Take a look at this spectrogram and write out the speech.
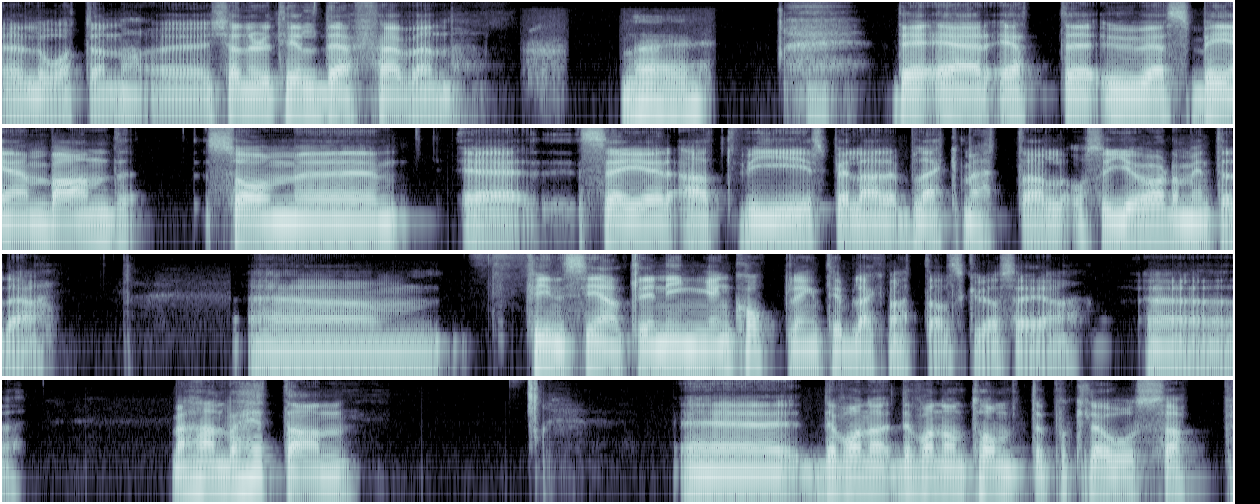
eh, låten. Eh, känner du till Death Heaven? Nej. Det är ett eh, USB-band som eh, säger att vi spelar black metal och så gör de inte det. Um, finns egentligen ingen koppling till black metal skulle jag säga. Uh, men han, vad hette han? Det, var no det var någon tomte på close-up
